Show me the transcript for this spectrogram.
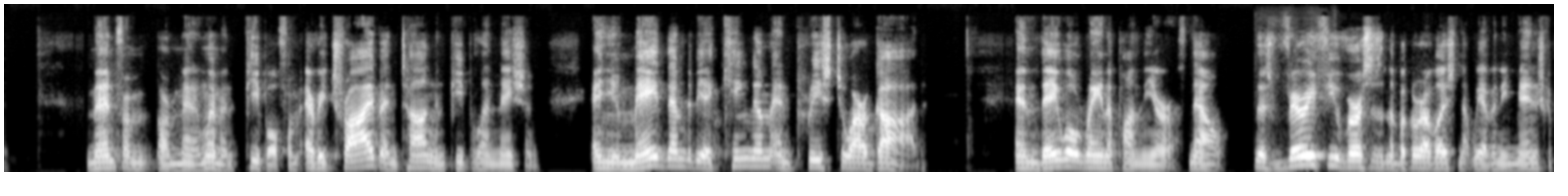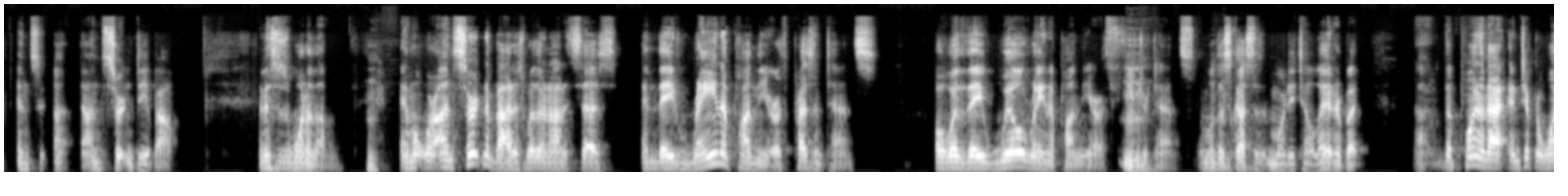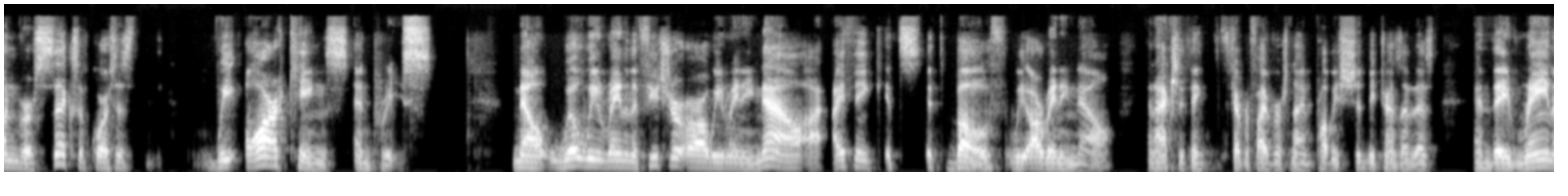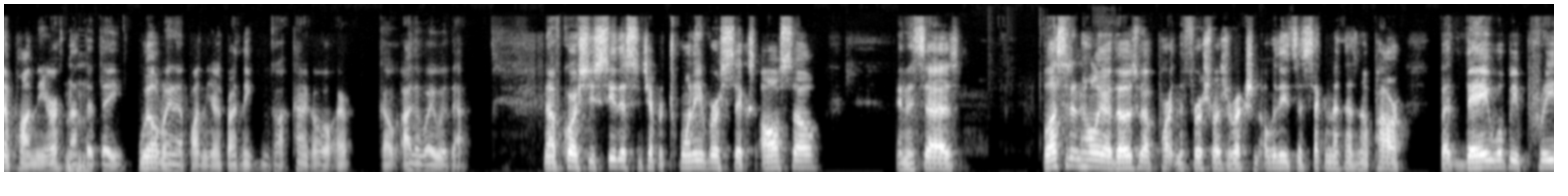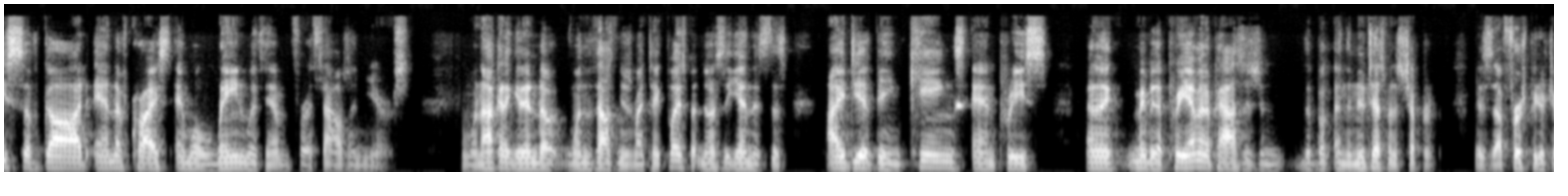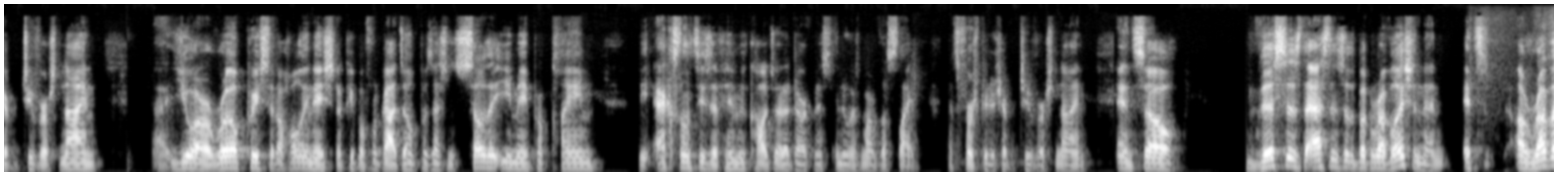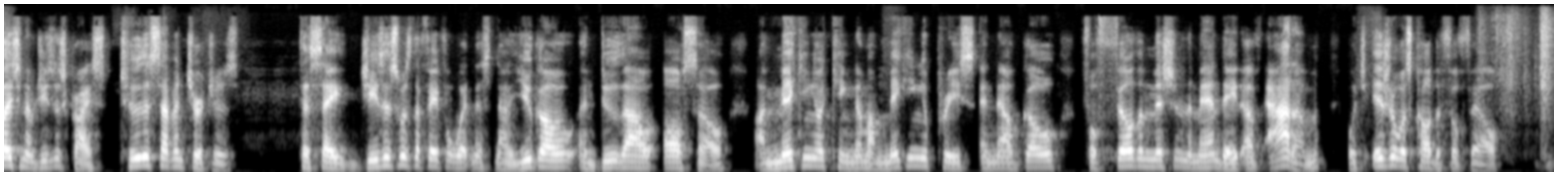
men from, or men and women, people from every tribe and tongue and people and nation. And you made them to be a kingdom and priest to our God, and they will reign upon the earth. Now, there's very few verses in the book of Revelation that we have any manuscript uh, uncertainty about. And this is one of them. Hmm. And what we're uncertain about is whether or not it says, and they reign upon the earth, present tense, or whether they will reign upon the earth, future hmm. tense. And we'll mm-hmm. discuss it in more detail later. But uh, the point of that in chapter 1, verse 6, of course, is we are kings and priests. Now, will we reign in the future or are we reigning now? I, I think it's it's both. We are reigning now. And I actually think chapter 5, verse 9 probably should be translated as, and they reign upon the earth, mm-hmm. not that they will reign upon the earth, but I think you can go, kind of go, go either way with that. Now, of course, you see this in chapter 20, verse 6 also. And it says, Blessed and holy are those who have part in the first resurrection. Over these, the second death has no power, but they will be priests of God and of Christ and will reign with him for a thousand years. And we're not going to get into when the thousand years might take place, but notice again, it's this idea of being kings and priests. And I think maybe the preeminent passage in the book in the New Testament is chapter is uh, First Peter chapter two verse nine. Uh, you are a royal priesthood, a holy nation, a people for God's own possession, so that you may proclaim the excellencies of Him who called you out of darkness into His marvelous light. That's First Peter chapter two verse nine. And so, this is the essence of the book of Revelation. Then it's a revelation of Jesus Christ to the seven churches to say Jesus was the faithful witness. Now you go and do thou also. I'm making you a kingdom. I'm making you priests, and now go fulfill the mission and the mandate of Adam, which Israel was called to fulfill,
